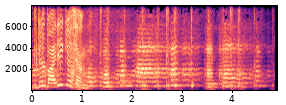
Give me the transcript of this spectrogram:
अब्दुल बारी के संग।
